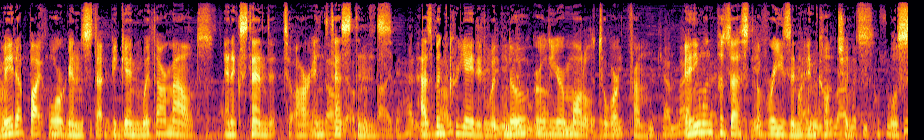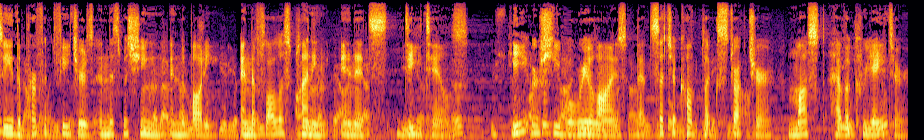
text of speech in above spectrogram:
made up by organs that begin with our mouths and extend to our intestines, has been created with no earlier model to work from. Anyone possessed of reason and conscience will see the perfect features in this machine in the body and the flawless planning in its details. He or she will realize that such a complex structure must have a creator.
